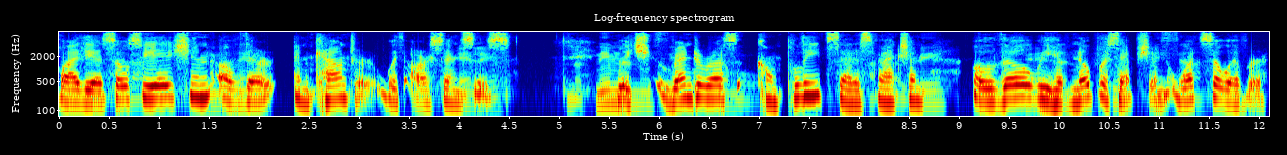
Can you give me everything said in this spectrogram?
by the association of their encounter with our senses which render us complete satisfaction, although we have no perception whatsoever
